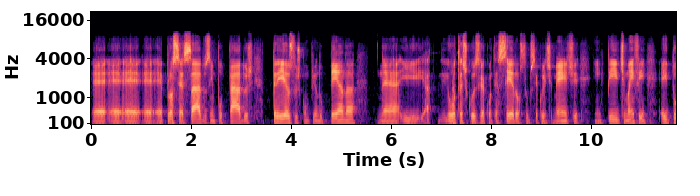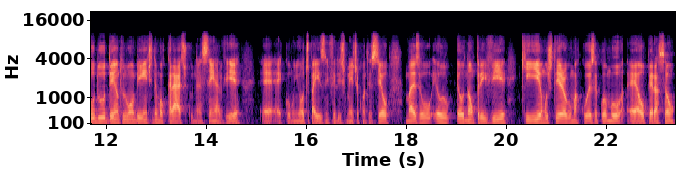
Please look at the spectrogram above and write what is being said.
é é, processados, imputados, presos, cumprindo pena, né, e, e, outras coisas que aconteceram subsequentemente, impeachment, enfim, e tudo dentro de um ambiente democrático, né, sem haver, é, é, como em outros países, infelizmente, aconteceu, mas eu, eu, eu não previ que íamos ter alguma coisa como é, a Operação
